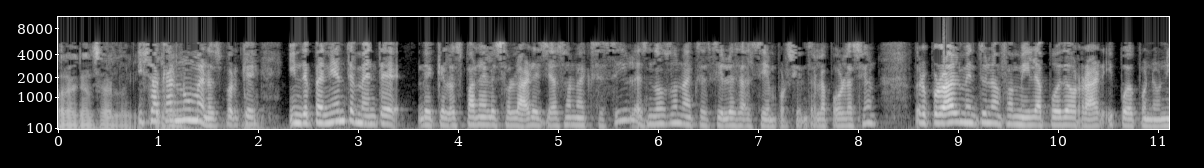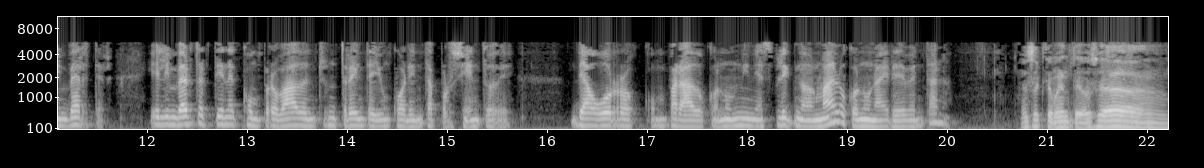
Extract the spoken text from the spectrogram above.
para alcanzarlo. Y, sacar números, porque independientemente de que los paneles solares ya son accesibles, no son accesibles al 100% de la población, pero probablemente una familia puede ahorrar y puede poner un inverter. Y el inverter tiene comprobado entre un 30 y un 40% de, de ahorro comparado con un mini split normal o con un aire de ventana. Exactamente, o sea,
